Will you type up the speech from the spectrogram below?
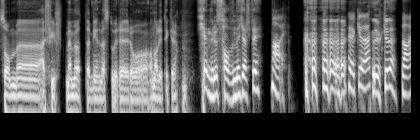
som eh, er fylt med møte med investorer og analytikere. Kjenner du savnet, Kjersti? Nei. Gjør ikke det. Du gjør ikke det? Nei.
